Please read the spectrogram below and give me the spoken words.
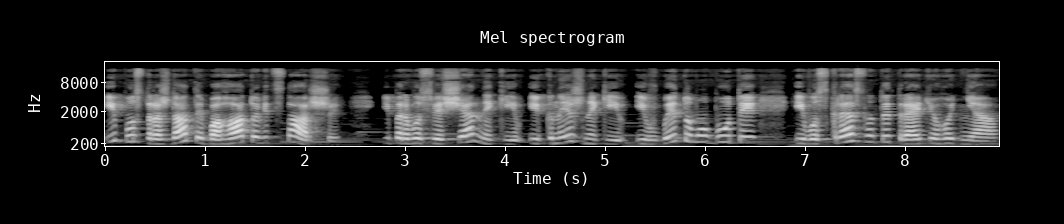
і постраждати багато від старших, і первосвященників, і книжників, і вбитому бути, і воскреснути третього дня.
